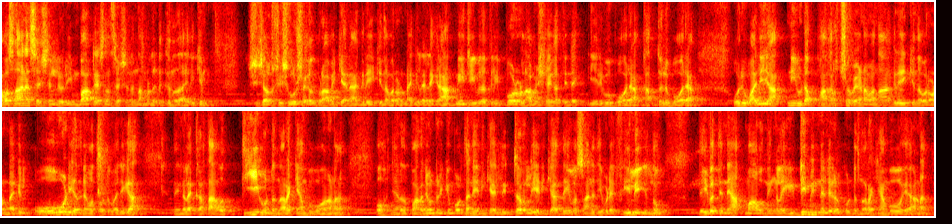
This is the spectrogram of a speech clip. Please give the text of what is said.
അവസാന സെഷനിൽ ഒരു ഇമ്പാർട്ടേഷൻ സെഷനും നമ്മൾ എടുക്കുന്നതായിരിക്കും. ശിശു ശുശ്രൂഷകൾ പ്രാപിക്കാൻ ആഗ്രഹിക്കുന്നവരുണ്ടെങ്കിൽ അല്ലെങ്കിൽ ആത്മീയ ജീവിതത്തിൽ ഇപ്പോഴുള്ള അഭിഷേകത്തിന്റെ എരിവ് പോരാ കത്തൽ പോരാ ഒരു വലിയ അഗ്നിയുടെ പകർച്ച വേണമെന്ന് ആഗ്രഹിക്കുന്നവരുണ്ടെങ്കിൽ ഓടി അതിനകത്തോട്ട് വരിക. നിങ്ങളെ കർത്താവ് തീ കൊണ്ട് നിറയ്ക്കാൻ പോവുകയാണ്. ഓഹ് ഞാനത് പറഞ്ഞുകൊണ്ടിരിക്കുമ്പോൾ തന്നെ എനിക്ക് ലിറ്ററലി എനിക്ക് ആ ദൈവസാന്നിധ്യം ഇവിടെ ഫീൽ ചെയ്യുന്നു. ദൈവത്തിന്റെ ആത്മാവ് നിങ്ങളെ ഇടിമിന്നലുകൾ കൊണ്ട് നിറയ്ക്കാൻ പോവുകയാണ്.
